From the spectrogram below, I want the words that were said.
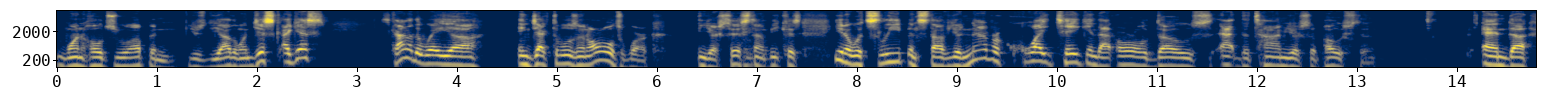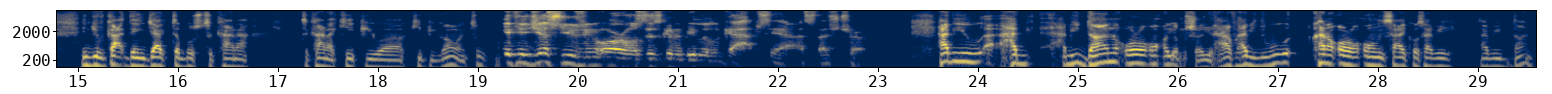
one holds you up and use the other one. Just, I guess, it's kind of the way uh injectables and orals work in your system because you know with sleep and stuff you're never quite taking that oral dose at the time you're supposed to and uh and you've got the injectables to kind of to kind of keep you uh keep you going too. If you're just using orals, there's going to be little gaps. Yeah, that's that's true. Have you uh, have have you done oral? I'm sure you have. Have you what kind of oral only cycles have you have you done?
